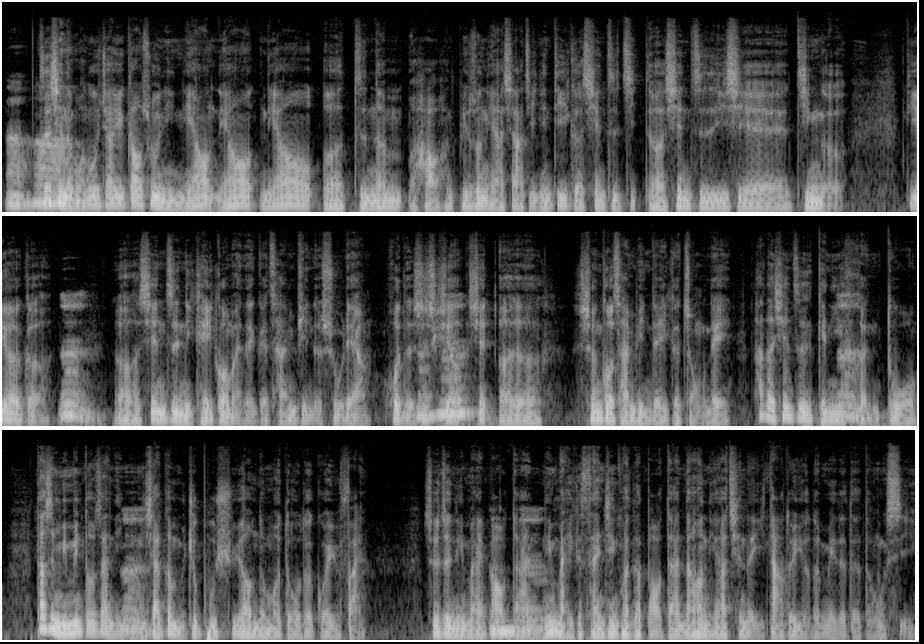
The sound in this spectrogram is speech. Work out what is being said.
嗯，之前的网络交易告诉你，你要你要你要呃，只能好，比如说你要下基金，第一个限制几呃限制一些金额。第二个，嗯，呃，限制你可以购买的一个产品的数量，或者是限限、嗯、呃申购产品的一个种类，它的限制给你很多，嗯、但是明明都在你名下，根本就不需要那么多的规范。甚至你买保单，嗯、你买一个三千块的保单，然后你要签了一大堆有的没的的东西。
